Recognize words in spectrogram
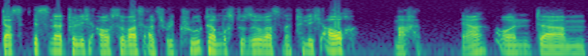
das ist natürlich auch sowas, als Recruiter musst du sowas natürlich auch machen. Ja, und ähm,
